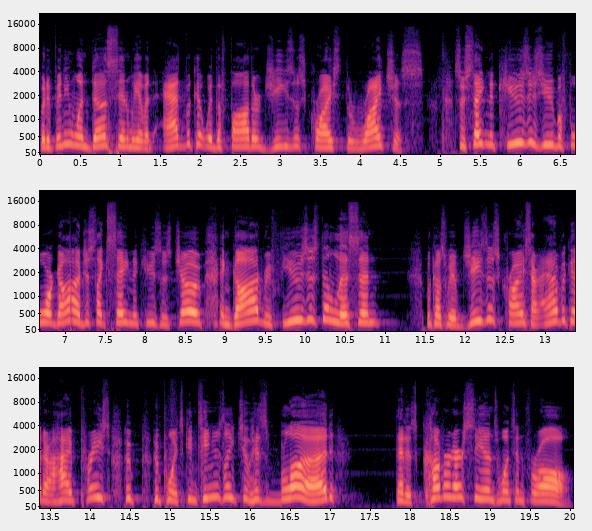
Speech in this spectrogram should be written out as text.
But if anyone does sin, we have an advocate with the Father, Jesus Christ the righteous. So Satan accuses you before God, just like Satan accuses Job, and God refuses to listen because we have Jesus Christ, our advocate, our high priest, who, who points continuously to his blood that has covered our sins once and for all.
